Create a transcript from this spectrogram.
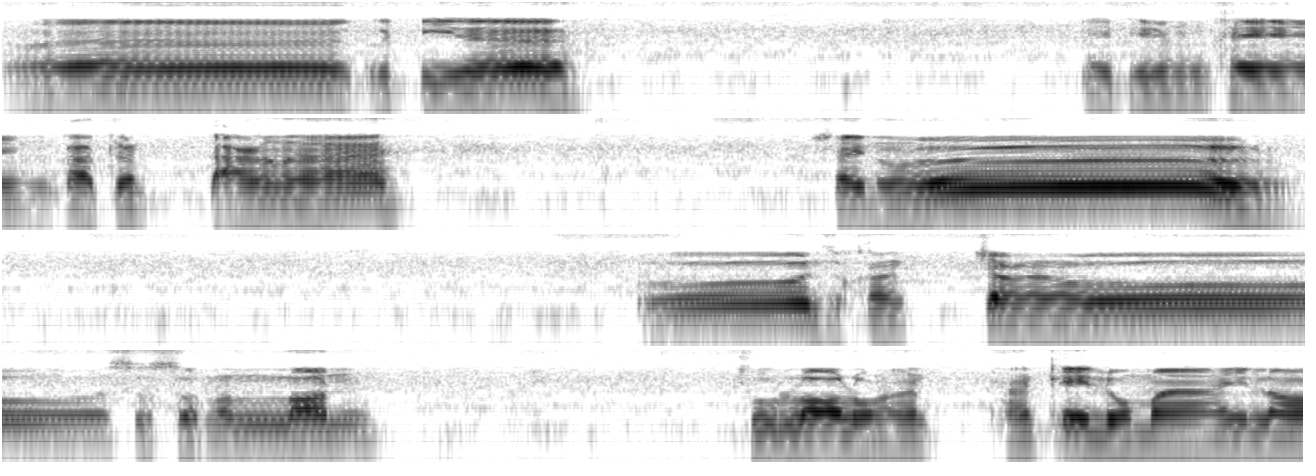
เออคือตีเด้อนี่ถึงเพลงกับจัดตังนะ ใช่หนูเอโอ้ยสุขังจังโอ้สดสดร้อนร้อนๆชูรอลงหาหาเกลลงมาให้รอ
